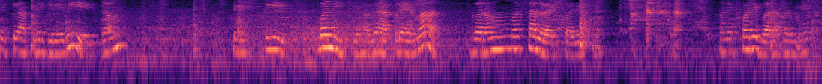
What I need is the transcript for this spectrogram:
છું કે આપણી ગ્રેવી એકદમ ટેસ્ટી બની છે. હવે આપણે એમાં ગરમ મસાલો એડ કરીશું. અને ફરી બરાબર મિક્સ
